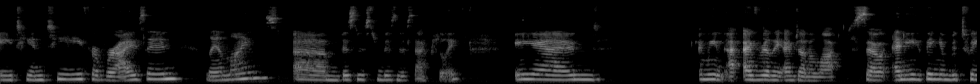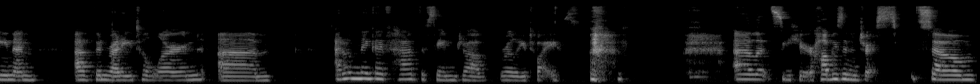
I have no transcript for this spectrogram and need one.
AT and T, for Verizon landlines, um, business to business actually. And I mean, I, I, really I've done a lot. So anything in between, I'm I've been ready to learn. Um, I don't think I've had the same job really twice. uh, let's see here, hobbies and interests. So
